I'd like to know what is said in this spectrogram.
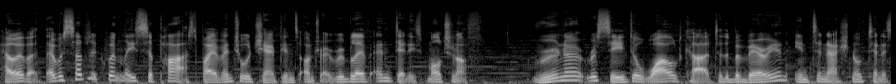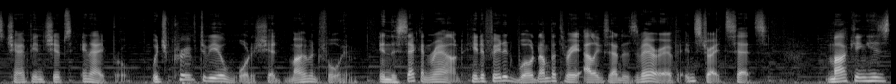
However, they were subsequently surpassed by eventual champions Andrei Rublev and Denys Molchanov. Rune received a wildcard to the Bavarian International Tennis Championships in April, which proved to be a watershed moment for him. In the second round, he defeated world number 3 Alexander Zverev in straight sets, marking his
